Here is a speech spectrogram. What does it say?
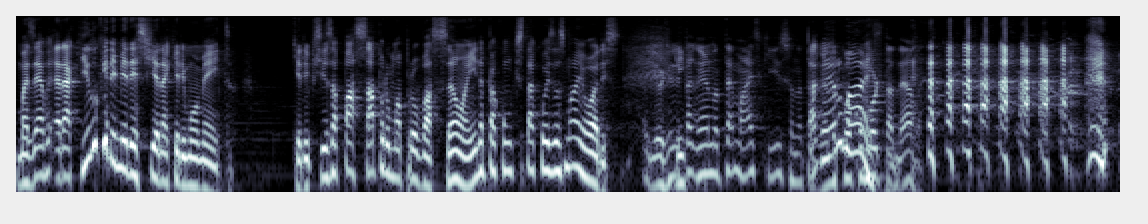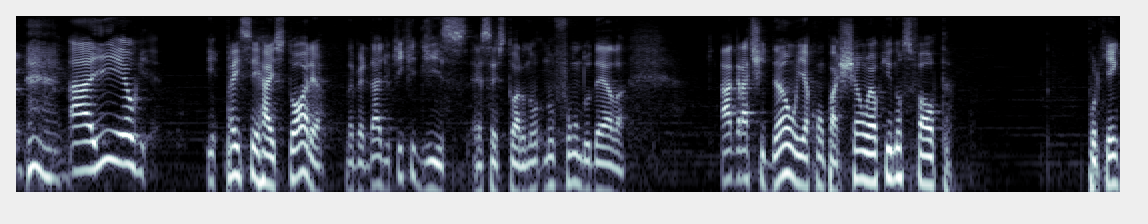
Mas é- era aquilo que ele merecia naquele momento. Que ele precisa passar por uma aprovação ainda para conquistar coisas maiores. E hoje ele tá ganhando até mais que isso, né? Tá ganhando pouco mais. mortadela. Aí eu. Para encerrar a história, na verdade, o que, que diz essa história no, no fundo dela? A gratidão e a compaixão é o que nos falta. Porque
